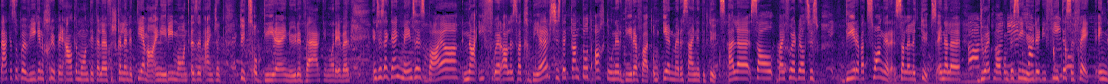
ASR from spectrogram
Ek is op 'n vegan groep en elke maand het hulle 'n verskillende tema en hierdie maand is dit eintlik toets op diere en hoe dit werk en whatever. En soos ek dink mense is baie naïef oor alles wat gebeur, soos dit kan tot 800 diere vat om een medisyne te toets. Hulle sal byvoorbeeld soos diere wat swanger is, sal hulle toets en hulle doodmaak om te sien hoe dit die fetus effek en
